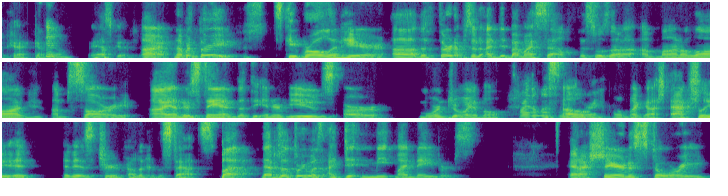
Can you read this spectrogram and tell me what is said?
okay, got me on. yeah, that's good. All right, number three. Let's keep rolling here. Uh, the third episode I did by myself. This was a, a monologue. I'm sorry. I understand that the interviews are more enjoyable. For the listener. Oh, oh my gosh. Actually, it it is true. I look at the stats. But episode three was I didn't meet my neighbors. And I shared a story,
